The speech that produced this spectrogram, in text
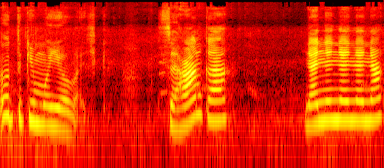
Ось такі мої овечки. Циганка. Ня-ня-ня-ня-ня.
